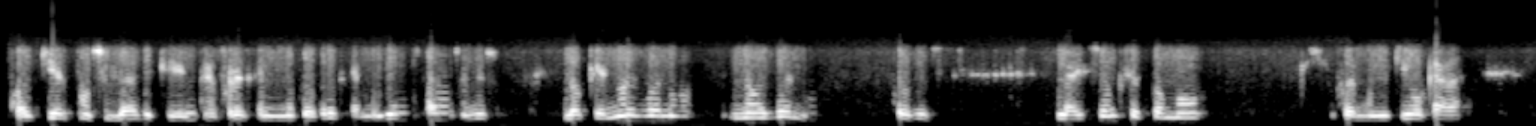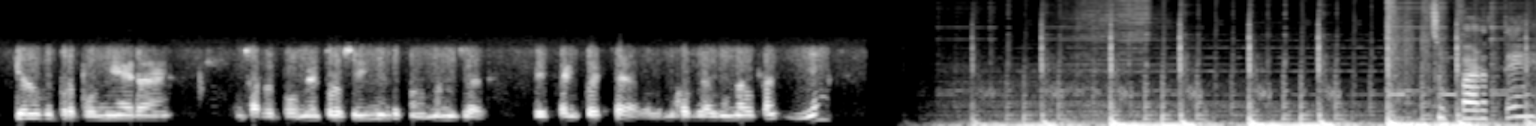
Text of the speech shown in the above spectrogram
Cualquier posibilidad de que te ofrezcan no te ofrezcan, muy bien estamos en eso. Lo que no es bueno, no es bueno. Entonces, la decisión que se tomó fue muy equivocada. Yo lo que proponía era o sea, reponer el procedimiento, con de esta encuesta, a lo mejor de alguna otra, ya. Su parte,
